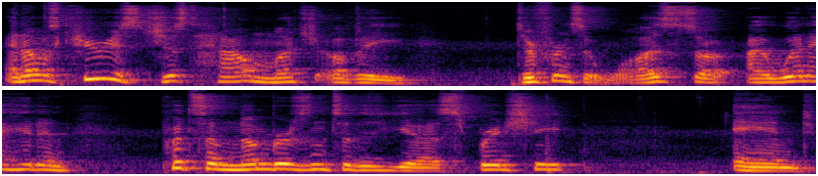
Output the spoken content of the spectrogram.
And I was curious just how much of a difference it was. So I went ahead and put some numbers into the uh, spreadsheet and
